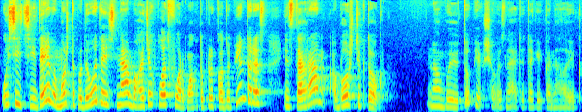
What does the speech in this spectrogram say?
Усі ці ідеї ви можете подивитись на багатьох платформах, до прикладу, Pinterest, Instagram або ж TikTok. Ну або YouTube, якщо ви знаєте такий канал, як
